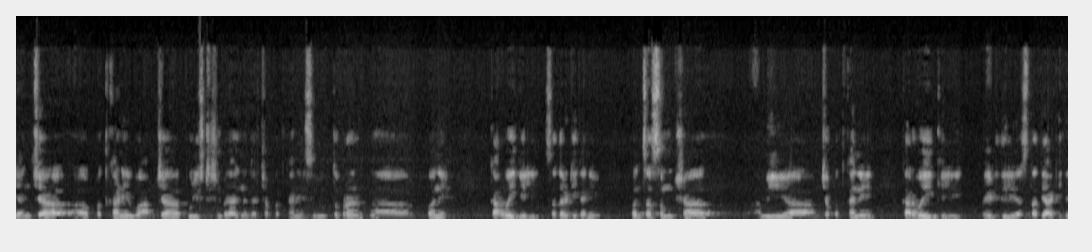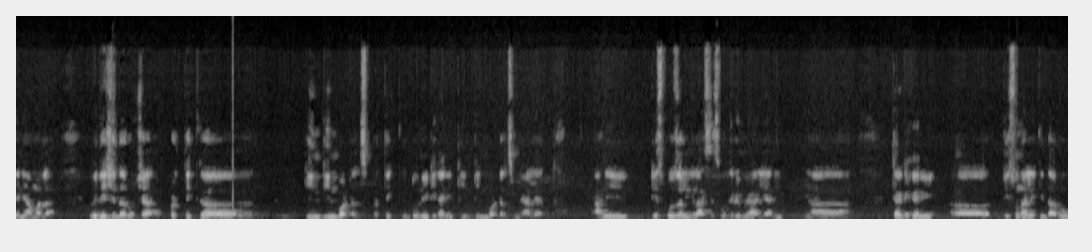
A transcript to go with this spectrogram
यांच्या पथकाने व आमच्या पोलीस स्टेशन बजाजनगरच्या पथकाने संयुक्तपणे कारवाई केली. सदर ठिकाणी पंचासमक्ष आम्ही आमच्या पथकाने कारवाई केली भेट दिली असता त्या ठिकाणी आम्हाला. विदेशी दारूच्या प्रत्येक तीन तीन बॉटल्स प्रत्येक दोन्ही ठिकाणी तीन तीन बॉटल्स मिळाल्यात आणि डिस्पोजल ग्लासेस वगैरे मिळाले आणि त्या ठिकाणी दिसून आले की दारू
